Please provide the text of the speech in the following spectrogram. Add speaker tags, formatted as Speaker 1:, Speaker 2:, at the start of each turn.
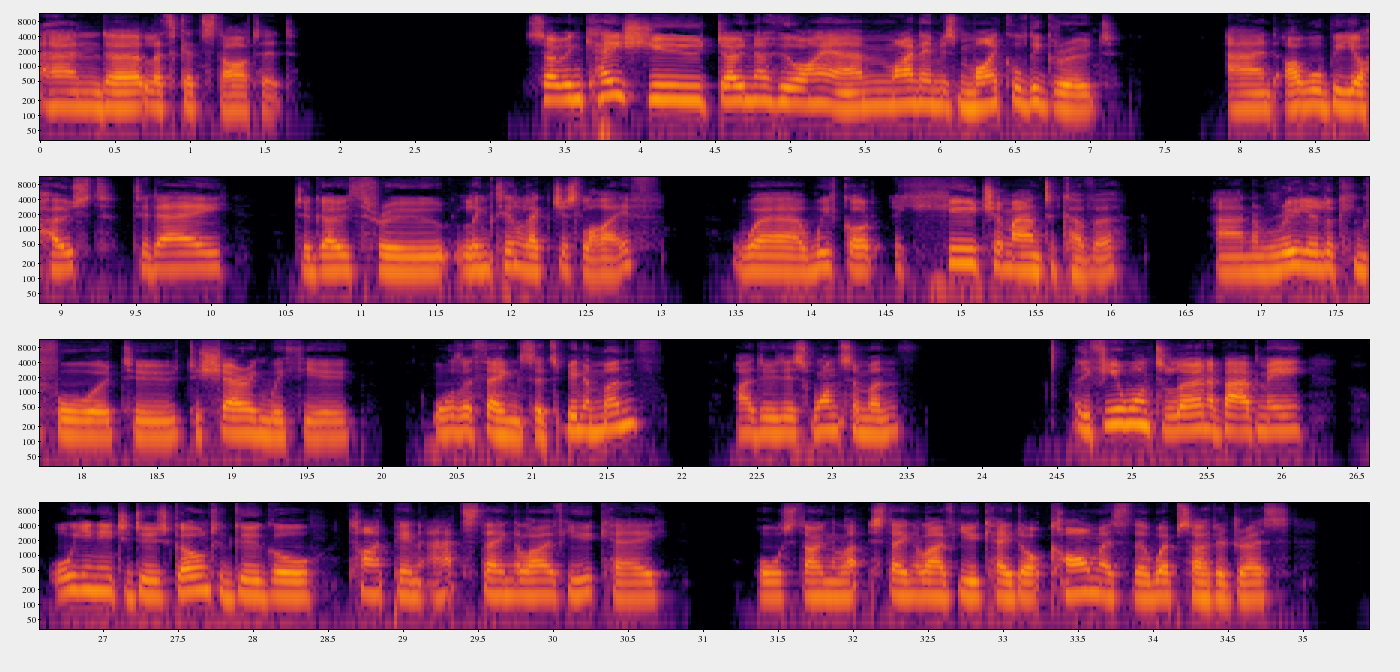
Speaker 1: and uh, let's get started. So in case you don't know who I am, my name is Michael de Groot and I will be your host today to go through LinkedIn Lectures Live where we've got a huge amount to cover and I'm really looking forward to, to sharing with you all the things. It's been a month. I do this once a month. If you want to learn about me, all you need to do is go onto Google, type in at Staying Alive UK or stayingaliveuk.com as the website address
